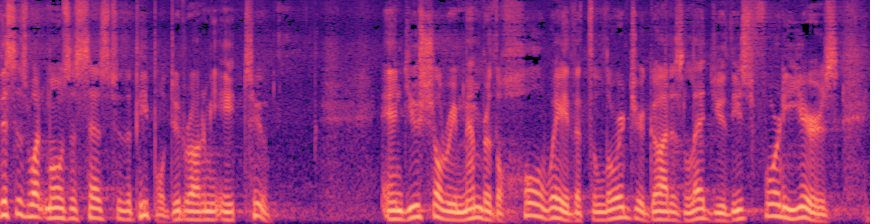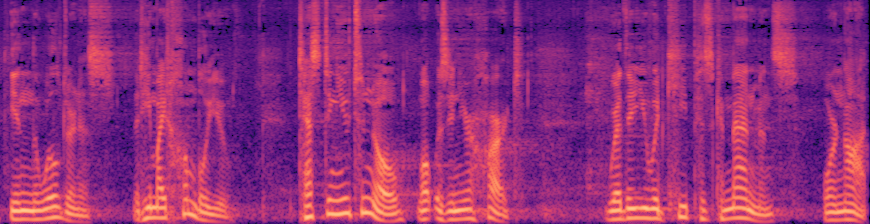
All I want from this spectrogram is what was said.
this is what Moses says to the people Deuteronomy 8 2 and you shall remember the whole way that the Lord your God has led you these 40 years in the wilderness, that he might humble you, testing you to know what was in your heart, whether you would keep his commandments or not.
